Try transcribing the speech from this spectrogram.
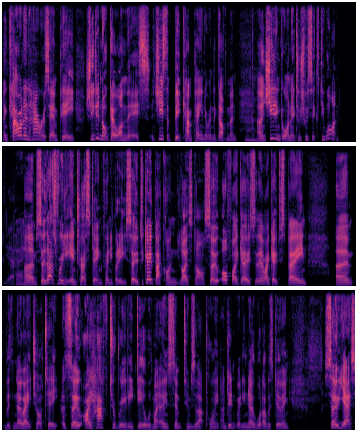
And Carolyn Harris, MP, she did not go on this. And she's the big campaigner in the government. And she didn't go on it till she was 61. Yeah. Okay. Um, so that's really interesting for anybody. So to go back on lifestyle, so off I go. So there I go to Spain um, with no HRT, and so I have to really deal with my own symptoms at that point. I didn't really know what I was doing. So yes,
